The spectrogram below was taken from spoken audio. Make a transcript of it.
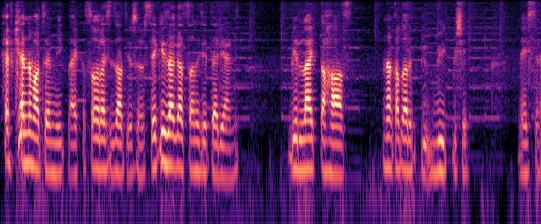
Hep kendim atıyorum ilk like'ı. Sonra siz atıyorsunuz. 8 like atsanız yeter yani. Bir like daha az. Ne kadar bü- büyük bir şey. Neyse.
